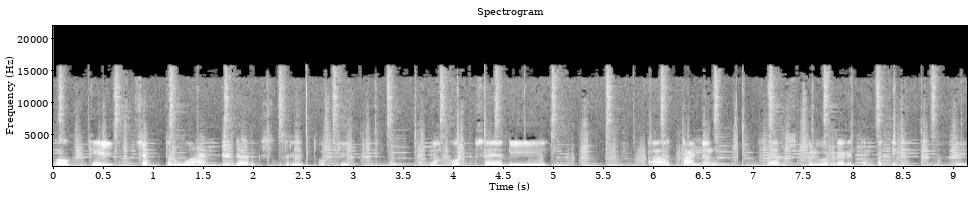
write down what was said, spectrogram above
Oke, okay, chapter 1 The Dark Street. Oke. Okay. Lah kok saya di uh, tunnel? Saya harus keluar dari tempat ini. Oke. Okay.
